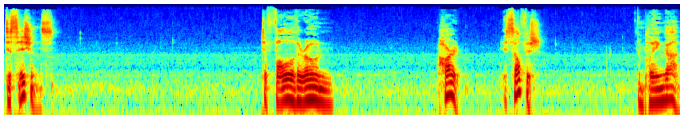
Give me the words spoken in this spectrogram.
decisions to follow their own heart is selfish and playing God.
